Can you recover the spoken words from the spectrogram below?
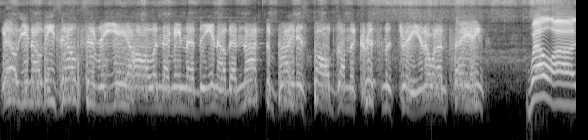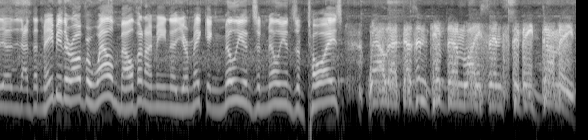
Well, you know, these elves every year, Holland, I mean, they're, you know, they're not the brightest bulbs on the Christmas tree. You know what I'm saying? Well, uh, maybe they're overwhelmed, Melvin. I mean, uh, you're making millions and millions of toys. Well, that doesn't give them license to be dummies.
